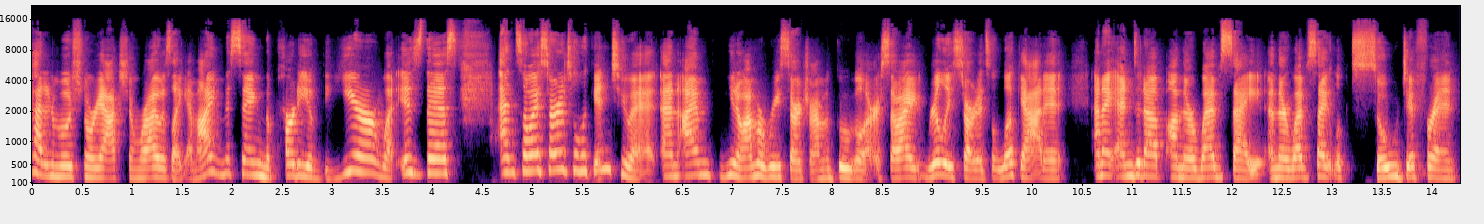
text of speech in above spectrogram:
had an emotional reaction where I was like, Am I missing the party of the year? What is this? And so I started to look into it. And I'm, you know, I'm a researcher, I'm a Googler. So I really started to look at it. And I ended up on their website, and their website looked so different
